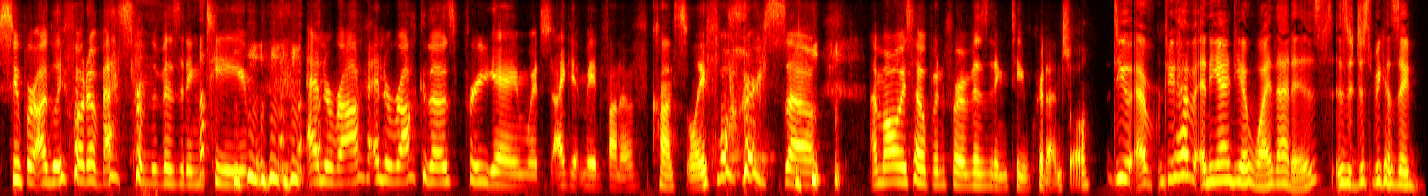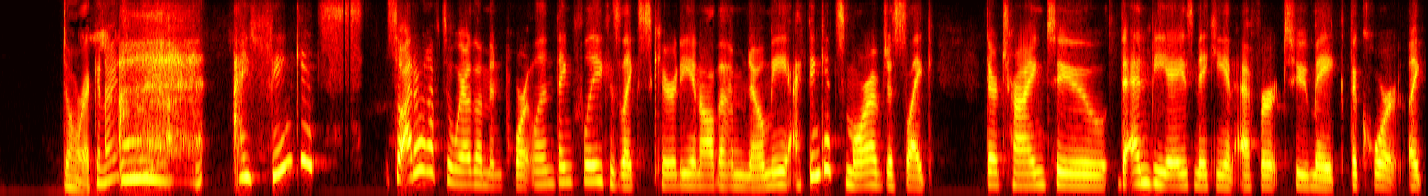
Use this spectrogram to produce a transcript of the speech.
super ugly photo vests from the visiting team and rock and rock those pregame, which I get made fun of constantly for. So I'm always hoping for a visiting team credential. Do you ever do you have any idea why that is? Is it just because they don't recognize uh, I think it's so I don't have to wear them in Portland, thankfully, because like security and all them know me. I think it's more of just like they're trying to the NBA is making an effort to make the court like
